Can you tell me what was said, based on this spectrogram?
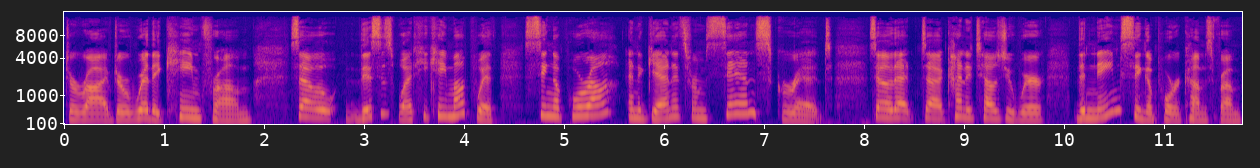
derived or where they came from. So, this is what he came up with Singapura. And again, it's from Sanskrit. So, that uh, kind of tells you where the name Singapore comes from.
